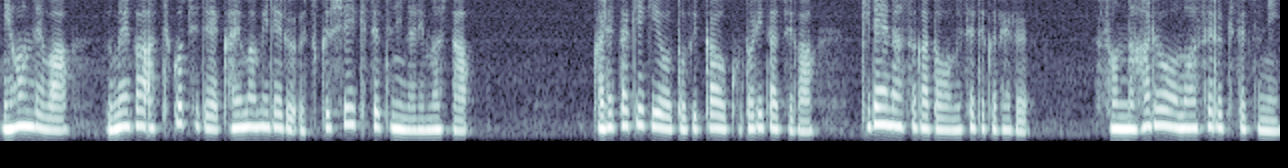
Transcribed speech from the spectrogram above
日本では梅があちこちで垣間見れる美しい季節になりました。枯れた木々を飛び交う小鳥たちがきれいな姿を見せてくれる。そんな春を思わせる季節に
